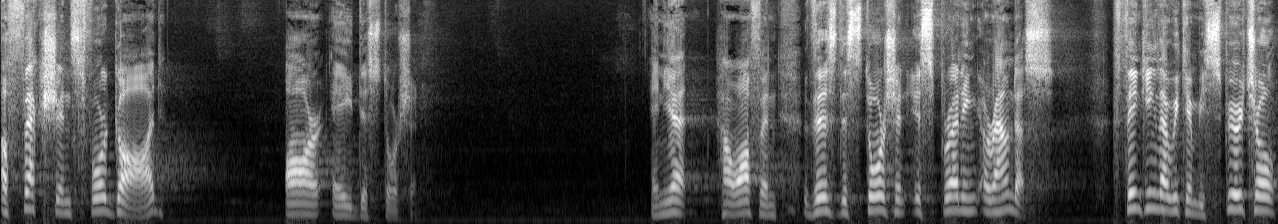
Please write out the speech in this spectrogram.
affections for God are a distortion. And yet, how often this distortion is spreading around us, thinking that we can be spiritual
